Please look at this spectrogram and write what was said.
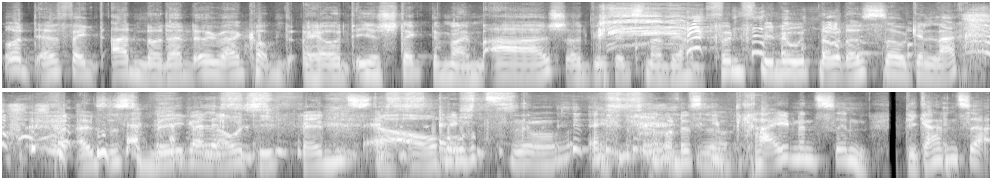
Und er fängt an und dann irgendwann kommt, ja, und ihr steckt in meinem Arsch und wir sitzen da, wir haben fünf Minuten oder so gelacht, als es mega es laut ist- die Fenster Es auf. so. Und es so. gibt keinen Sinn. Die ganze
